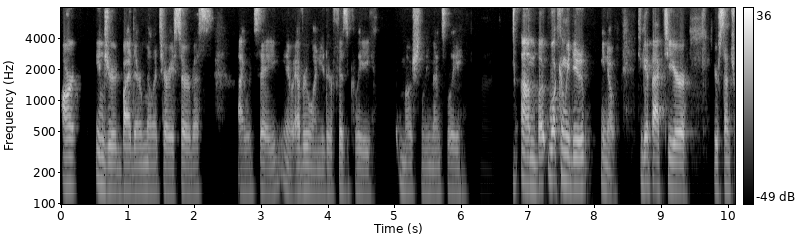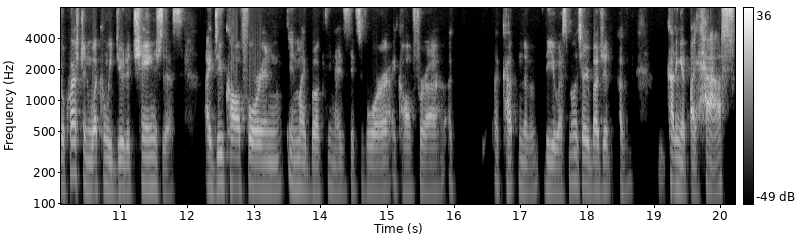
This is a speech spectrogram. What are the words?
aren't injured by their military service? I would say, you know, everyone either physically, emotionally, mentally, um, but what can we do? You know, to get back to your your central question, what can we do to change this? I do call for in in my book, The United States of War. I call for a, a, a cut in the, the U.S. military budget of cutting it by half.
